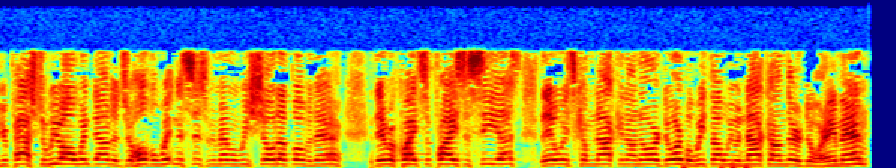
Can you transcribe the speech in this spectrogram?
Your pastor, we all went down to Jehovah Witnesses. Remember we showed up over there? They were quite surprised to see us. They always come knocking on our door, but we thought we would knock on their door. Amen?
